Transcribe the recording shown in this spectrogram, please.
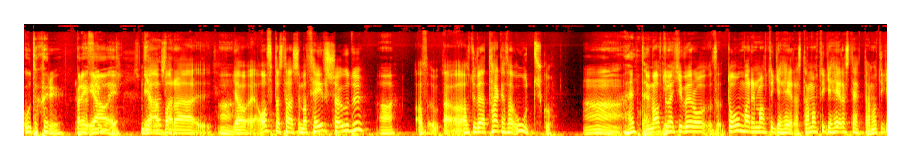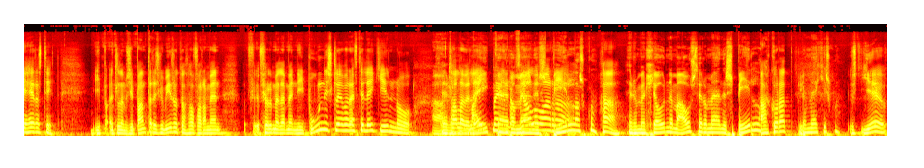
út af hverju? bara, já, já, bara, Ah. já, oftast það sem að þeir sögðu Já. átt- áttu við að taka það út sko Ah. við máttum ekki vera og dómarinn mátti ekki heyrast. Það mátti ekki heyrast þetta, það mátti ekki heyrast hitt. Í, til dæmis í bandarískum írótum þá fara menn, fjölumæla menn í búnisklefar eftir leikin og Þeir tala eru við leikmenn og spila, sko. ha, þeir eru með hljóðnum á sér og meðan þeir spila. Akkurat. Ekki sko. Just, ég,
